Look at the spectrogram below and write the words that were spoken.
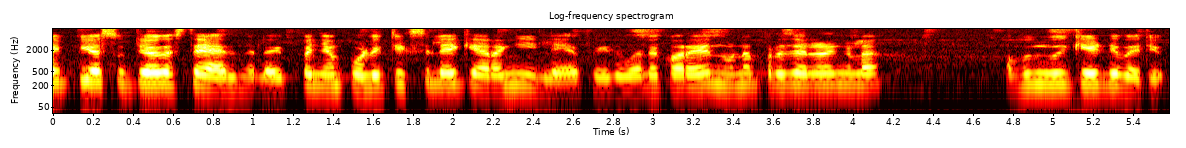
ഐ പി എസ് ഉദ്യോഗസ്ഥയായിരുന്നല്ലോ. ഇപ്പൊ ഞാൻ പൊളിറ്റിക്സിലേക്ക് ഇറങ്ങിയില്ലേ? അപ്പൊ ഇതുപോലെ കുറെ നുണപ്രചരണങ്ങൾ അഭിമുഖീകരിക്കേണ്ടി വരും.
